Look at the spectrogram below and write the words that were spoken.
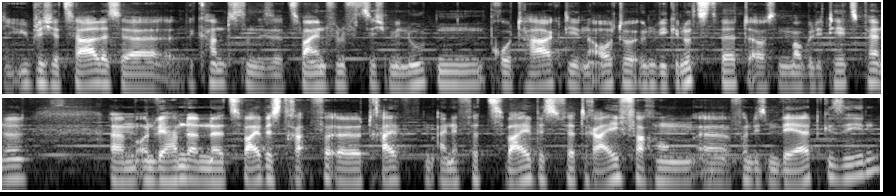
die übliche Zahl ist ja bekannt, das sind diese 52 Minuten pro Tag, die ein Auto irgendwie genutzt wird aus dem Mobilitätspanel. Ähm, und wir haben dann eine, zwei bis drei, äh, drei, eine Zwei- bis Verdreifachung äh, von diesem Wert gesehen.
